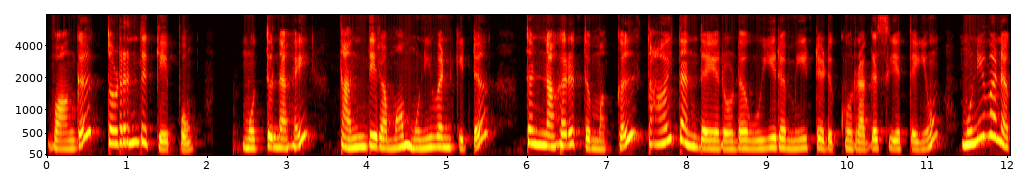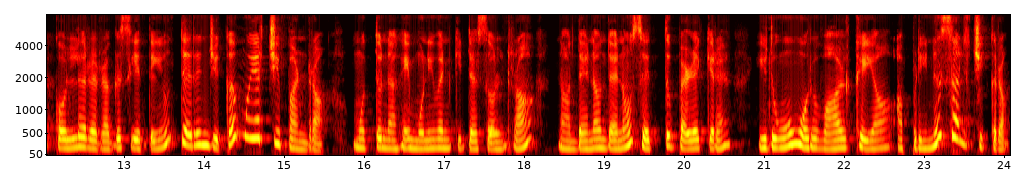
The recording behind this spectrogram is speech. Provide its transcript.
வாங்க தொடர்ந்து கேட்போம். முத்துநகை தந்திரமா முனிவன் கிட்ட தன் நகரத்து மக்கள் தாய் தந்தையரோட உயிரை மீட்டெடுக்கும் ரகசியத்தையும் முனிவனை கொல்லுற ரகசியத்தையும் தெரிஞ்சுக்க முயற்சி பண்றான். முத்துநகை முனிவன் கிட்ட சொல்றான் நான் தினம் தினம் செத்து பிழைக்கிறேன். இதுவும் ஒரு வாழ்க்கையா அப்படின்னு சலிச்சிக்கிறான்.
